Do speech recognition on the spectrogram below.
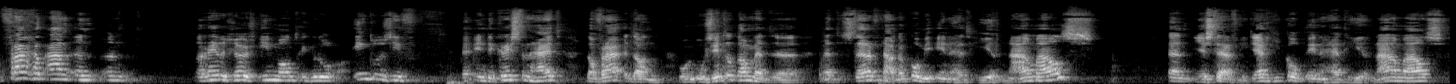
vraag het aan een, een, religieus iemand, ik bedoel, inclusief eh, in de christenheid, dan vraag dan, hoe, hoe zit dat dan met, uh, met het sterven? Nou, dan kom je in het hiernamaals. En je sterft niet echt, je komt in het hiernamaals.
